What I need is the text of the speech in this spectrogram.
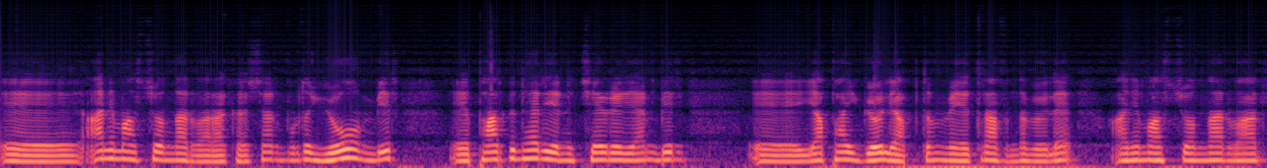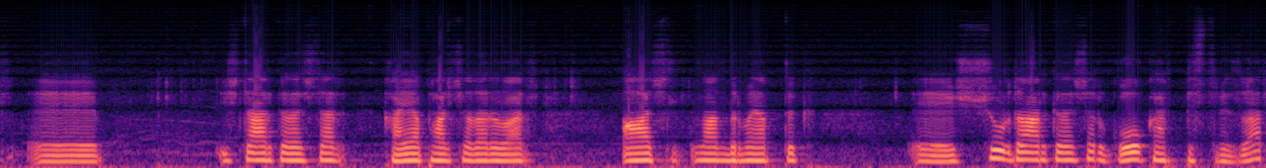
Ee, animasyonlar var arkadaşlar. Burada yoğun bir e, parkın her yerini çevreleyen bir e, yapay göl yaptım ve etrafında böyle animasyonlar var. E, işte arkadaşlar kaya parçaları var. Ağaçlandırma yaptık. E, şurada arkadaşlar go kart pistimiz var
